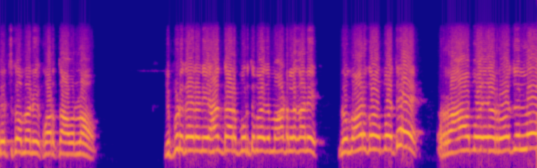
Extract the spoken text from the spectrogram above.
తెచ్చుకోమని కోరుతా ఉన్నాం. ఇప్పటికైనా నీ అహంకార పూర్తిమైన మాటలు కానీ నువ్వు మానుకోకపోతే రాబోయే రోజుల్లో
